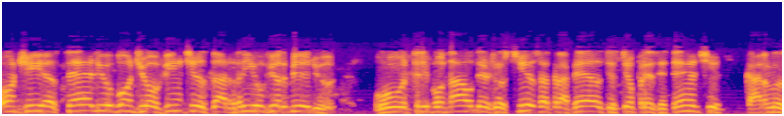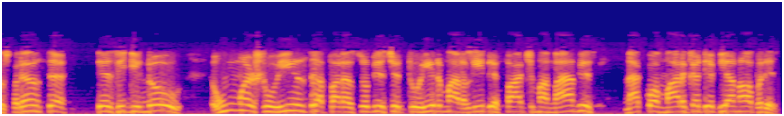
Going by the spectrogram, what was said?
Bom dia, Célio. Bom dia, ouvintes da Rio Vermelho. O Tribunal de Justiça, através de seu presidente, Carlos França, designou uma juíza para substituir Marli de Fátima Naves na comarca de Vianópolis.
